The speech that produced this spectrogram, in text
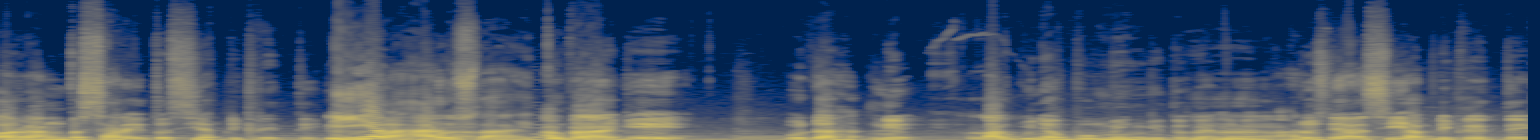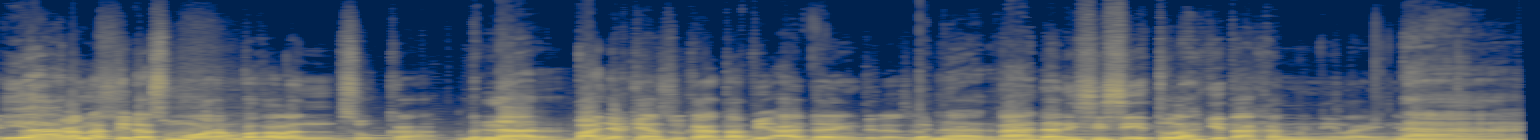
orang besar itu siap dikritik. Iyalah harus lah itu. Apalagi udah nih lagunya booming gitu kan. ya. Harusnya siap dikritik. Iya, Karena harus. tidak semua orang bakalan suka. benar. Banyak yang suka tapi ada yang tidak suka. Benar. Nah, dari sisi itulah kita akan menilainya. Nah,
